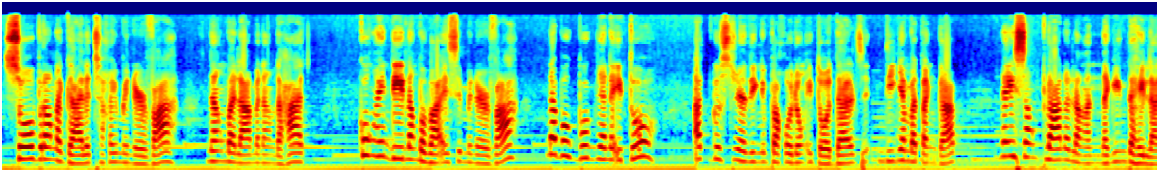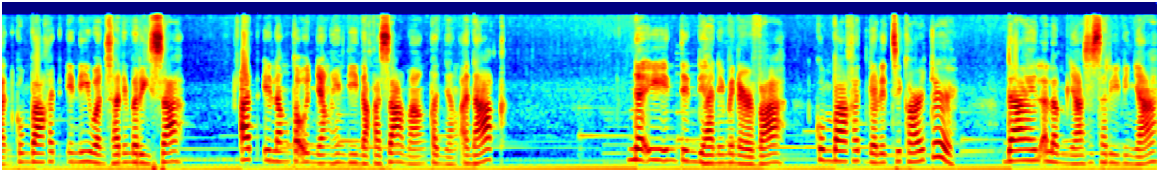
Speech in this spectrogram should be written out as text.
Sobrang nagalit siya kay Minerva nang malaman ng lahat. Kung hindi lang babae si Minerva, nabugbog niya na ito at gusto niya ding ipakulong ito dahil hindi niya matanggap na isang plano lang ang naging dahilan kung bakit iniwan siya ni Marisa at ilang taon niyang hindi nakasama ang kanyang anak. Naiintindihan ni Minerva kung bakit galit si Carter dahil alam niya sa sarili niya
